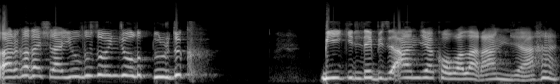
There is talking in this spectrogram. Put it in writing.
Arkadaşlar yıldız oyuncu olup durduk. Bilgil de bizi anca kovalar anca.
